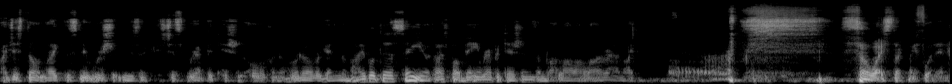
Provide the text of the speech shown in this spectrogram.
I just don't like this new worship music. It's just repetition over and over and over again. And the Bible does say, you know, it talks about being repetitions and blah, blah, blah, blah. I'm like, so I stuck my foot in.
